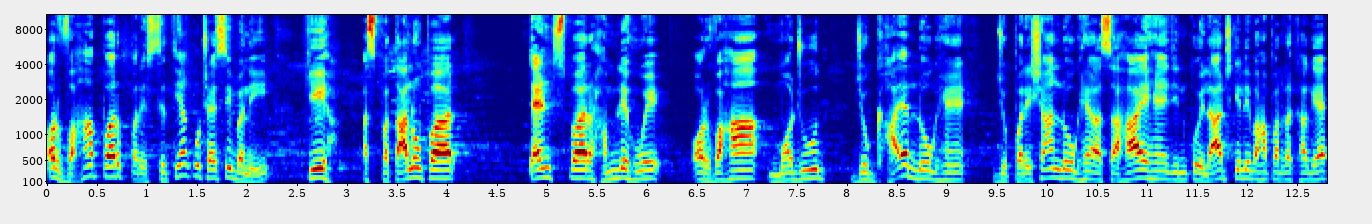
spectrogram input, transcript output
और वहाँ पर परिस्थितियाँ कुछ ऐसी बनी कि अस्पतालों पर, टेंट्स पर हमले हुए। और वहाँ मौजूद जो घायल लोग हैं, जो परेशान लोग हैं, असहाय हैं, जिनको इलाज के लिए वहाँ पर रखा गया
